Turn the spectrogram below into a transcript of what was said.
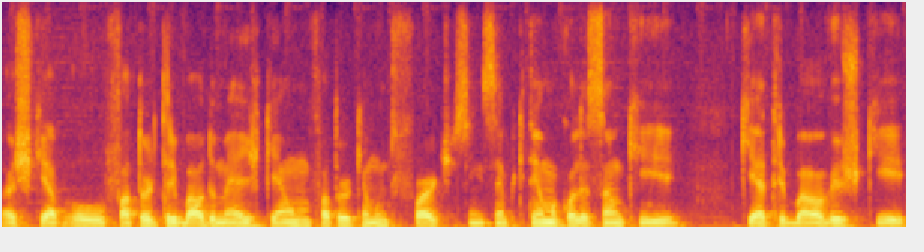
Acho que a, o fator tribal do Magic é um fator que é muito forte, assim. Sempre que tem uma coleção que, que é tribal, vejo que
